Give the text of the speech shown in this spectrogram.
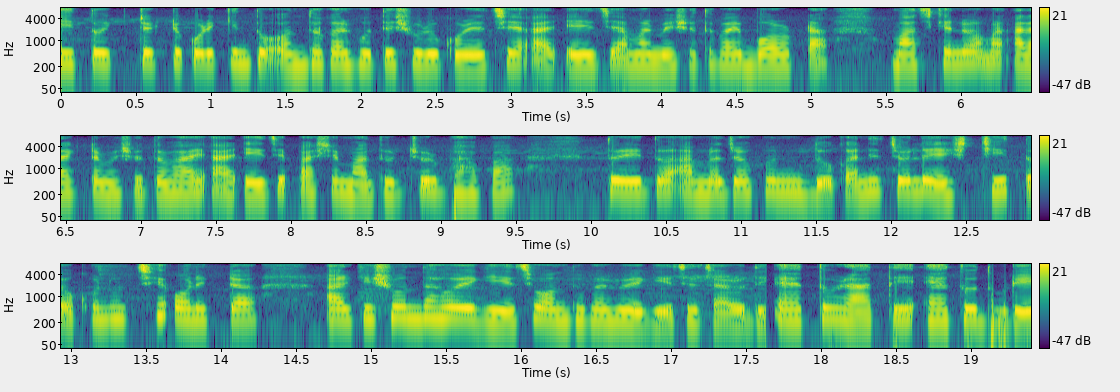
এই তো একটু একটু করে কিন্তু অন্ধকার হতে শুরু করেছে। আর এই যে আমার মেশোতো ভাই বড়টা মাঝখানেও আমার আর একটা মেশোতো ভাই আর এই যে পাশে মাধুর্যর বাবা। তো এই তো আমরা যখন দোকানে চলে এসেছি, তখন হচ্ছে অনেকটা আর কি সন্ধ্যা হয়ে গিয়েছে, অন্ধকার হয়ে গিয়েছে চারদিকে। এত রাতে, এত দূরে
